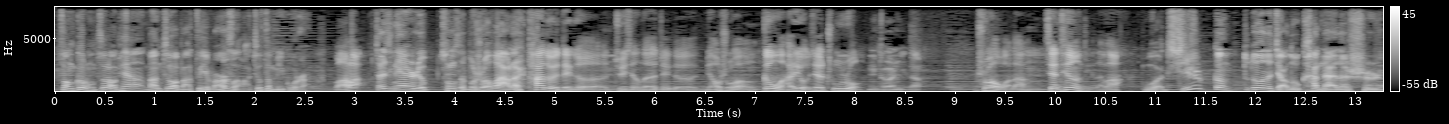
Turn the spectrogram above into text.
放各种资料片，完最后把自己玩死了，就这么一故事。完了，他今天是就从此不说话了。他对这个剧情的这个描述跟我还有些出入。你说说你的。说说我的，先听听你的吧。我其实更多的角度看待的是，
